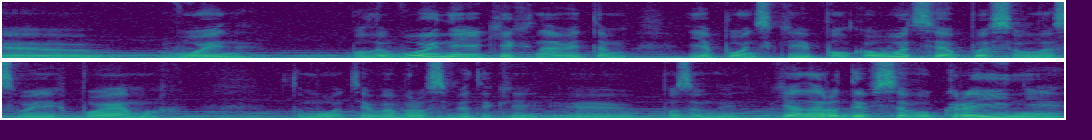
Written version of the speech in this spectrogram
е, воїни. Були воїни, яких навіть там японські полководці описували в своїх поемах. Тому от я вибрав собі такий е, позивний. Я народився в Україні,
